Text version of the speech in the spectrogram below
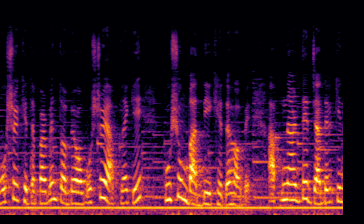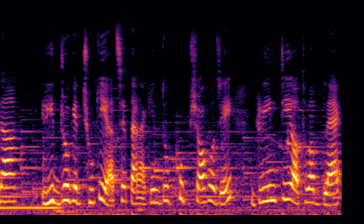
অবশ্যই খেতে পারবেন, তবে অবশ্যই আপনাকে কুসুম বাদ দিয়ে খেতে হবে। আপনাদের যাদের কিনা হৃদরোগের ঝুঁকি আছে, তারা কিন্তু খুব সহজেই গ্রিন টি অথবা ব্ল্যাক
